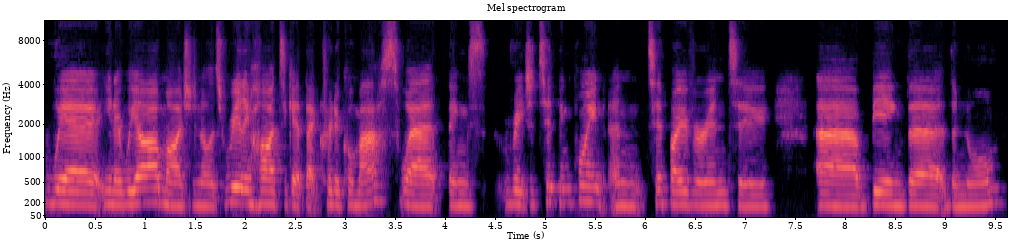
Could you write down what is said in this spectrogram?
we're, you know, we are marginal. It's really hard to get that critical mass where things reach a tipping point and tip over into uh, being the, the norm.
